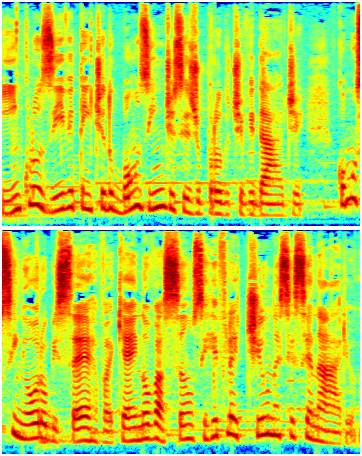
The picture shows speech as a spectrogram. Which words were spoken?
e, inclusive, tem tido bons índices de produtividade. Como o senhor observa que a inovação se refletiu nesse cenário?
